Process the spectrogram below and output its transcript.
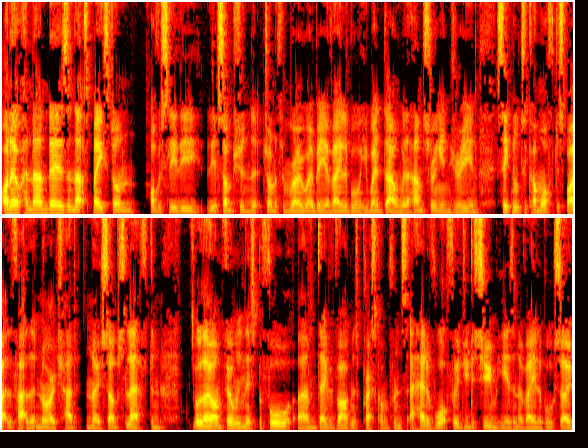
Onel Hernandez and that's based on obviously the, the assumption that Jonathan Rowe won't be available. He went down with a hamstring injury and signalled to come off despite the fact that Norwich had no subs left. And although I'm filming this before um, David Wagner's press conference ahead of Watford, you'd assume he isn't available. So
